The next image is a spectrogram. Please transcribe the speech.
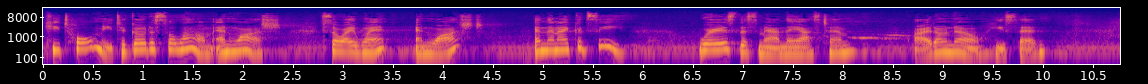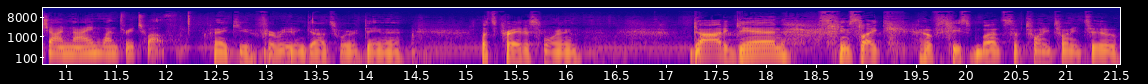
He told me to go to Siloam and wash. So I went and washed, and then I could see. Where is this man? They asked him. I don't know, he said. John 9, 1 through 12. Thank you for reading God's word, Dana. Let's pray this morning. God, again, seems like over these months of 2022,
